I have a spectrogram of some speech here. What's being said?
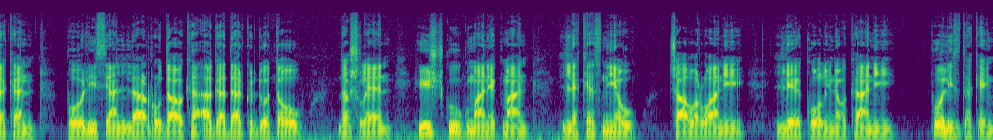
دەکەن پۆلیسیان لە ڕووداوەکە ئاگادارکردووەتەوە و دەشڵێن هیچ و گومانێکمان لە کەس نییە و چاوەڕوانی لێکۆڵینەوەکانی پۆلیس دەکەین.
